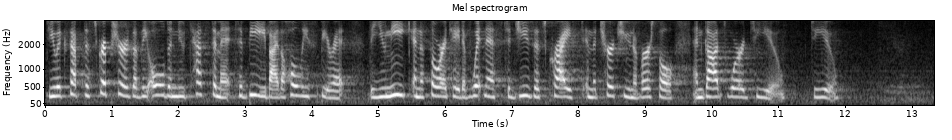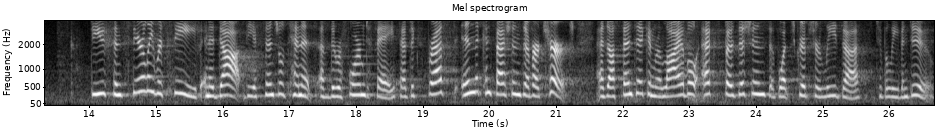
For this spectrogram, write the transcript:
Do you accept the scriptures of the Old and New Testament to be, by the Holy Spirit, the unique and authoritative witness to Jesus Christ in the Church Universal and God's Word to you. To you. Do you sincerely receive and adopt the essential tenets of the Reformed faith as expressed in the confessions of our church as authentic and reliable expositions of what Scripture leads us to believe and do?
